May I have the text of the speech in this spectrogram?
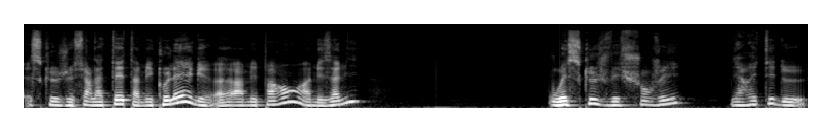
est-ce que je vais faire la tête à mes collègues, euh, à mes parents, à mes amis? Ou est-ce que je vais changer et arrêter de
